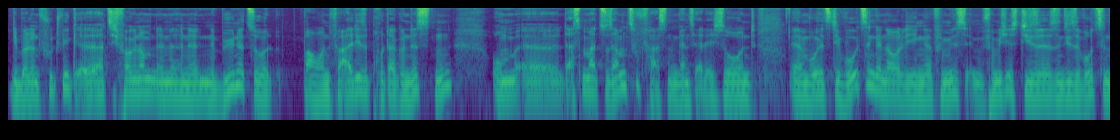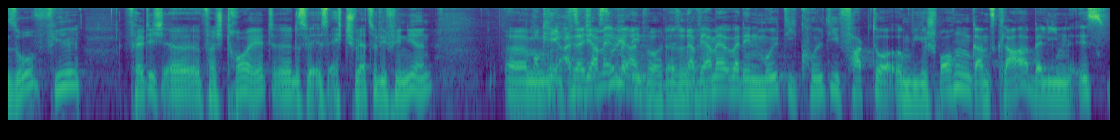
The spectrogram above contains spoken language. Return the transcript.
Die Berlin Food Week äh, hat sich vorgenommen, eine, eine Bühne zu bauen für all diese Protagonisten, um äh, das mal zusammenzufassen, ganz ehrlich so. Und äh, wo jetzt die Wurzeln genau liegen, für mich, ist, für mich ist diese, sind diese Wurzeln so vielfältig äh, verstreut, äh, das ist echt schwer zu definieren. Ähm, okay, also wir haben, ja über den, also na, wir haben ja über den Multikulti-Faktor irgendwie gesprochen, ganz klar. Berlin ist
